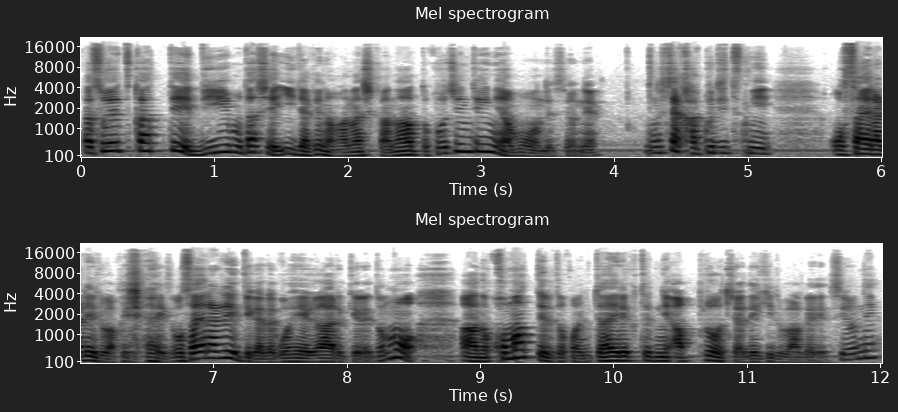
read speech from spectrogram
だそれ使って DM 出しゃいいだけの話かなと個人的には思うんですよね。そしたら確実に抑えられるわけじゃないです。抑えられるって言い方語弊があるけれども、あの、困ってるところにダイレクトにアプローチはできるわけですよね。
